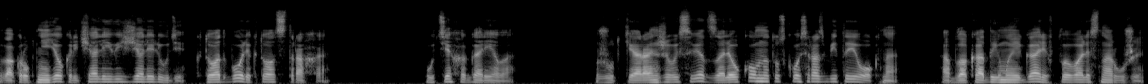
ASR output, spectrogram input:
Вокруг нее кричали и визжали люди, кто от боли, кто от страха. Утеха горела. Жуткий оранжевый свет залил комнату сквозь разбитые окна. Облака дыма и гари вплывали снаружи.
